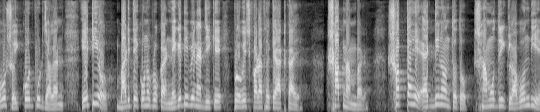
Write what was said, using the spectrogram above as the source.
অবশ্যই কর্পূর জ্বালান। এটিও বাড়িতে কোনো প্রকার নেগেটিভ এনার্জিকে প্রবেশ করা থেকে আটকায়। সাত নাম্বার সপ্তাহে একদিন অন্তত সামুদ্রিক লবণ দিয়ে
